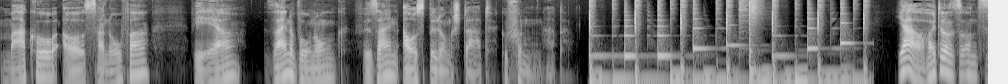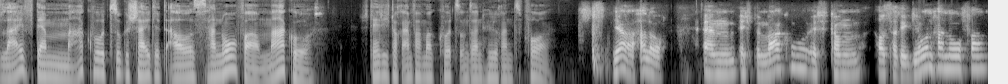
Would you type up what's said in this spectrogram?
Marco aus Hannover, wie er seine Wohnung für seinen Ausbildungsstart gefunden hat. Ja, heute ist uns live der Marco zugeschaltet aus Hannover. Marco, stell dich doch einfach mal kurz unseren Hörern vor. Ja, hallo. Ähm, ich bin Marco, ich komme aus der Region Hannover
